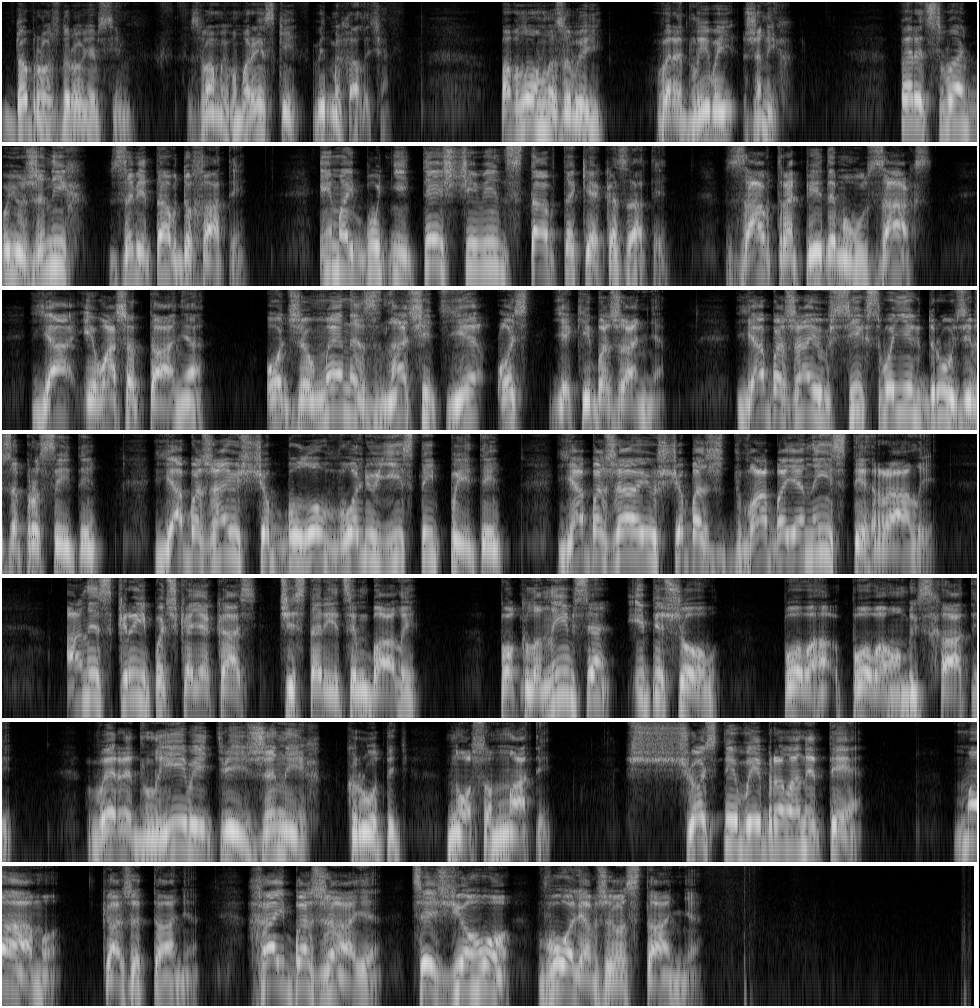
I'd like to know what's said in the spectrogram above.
Доброго здоров'я всім! З вами гуморески від Михалича. Павло Глазовий, вередливий жених. Перед свадьбою жених завітав до хати, і майбутній тещі він став таке казати. Завтра підемо в ЗАГС, я і ваша Таня. Отже, в мене, значить, є ось які бажання. Я бажаю всіх своїх друзів запросити. Я бажаю, щоб було волю їсти й пити. Я бажаю, щоб аж два баянисти грали, а не скрипочка якась чи старі цимбали. Поклонився і пішов повагом із хати. Вередливий твій жених крутить носом мати. Щось ти вибрала не те. Мамо, каже Таня, хай бажає, це ж його воля вже остання.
